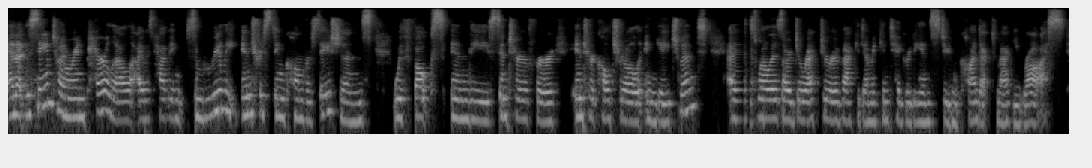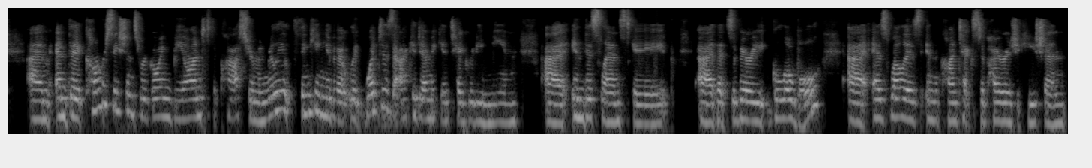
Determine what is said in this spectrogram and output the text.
And at the same time, or in parallel, I was having some really interesting conversations with folks in the Center for Intercultural Engagement, as well as our Director of Academic Integrity and Student Conduct, Maggie Ross. Um, and the conversations were going beyond the classroom and really thinking about like what does academic integrity mean uh, in this landscape uh, that's very global, uh, as well as in the context of higher education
